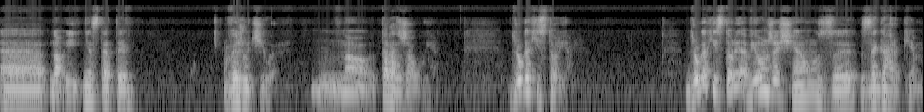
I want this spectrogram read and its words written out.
E, No i niestety wyrzuciłem. No, teraz żałuję. Druga historia. Druga historia wiąże się z zegarkiem.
